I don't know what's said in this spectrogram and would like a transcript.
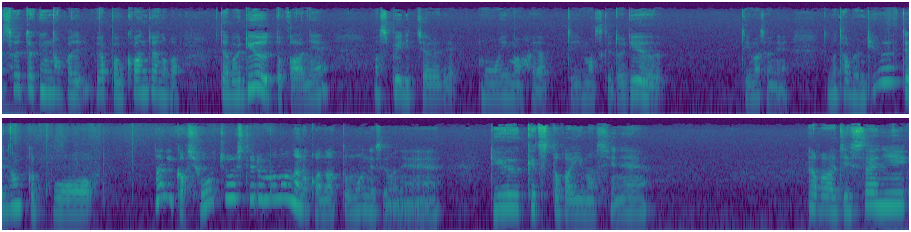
そういう時になんかやっぱ浮かんじゃうのが例えば竜とかね、まあ、スピリチュアルでもう今流行っていますけど竜って言いますよね。でも多分竜ってなんかこう何か象徴してるものなのかなと思うんですよね。流血とか言いますしね。だから実際に、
